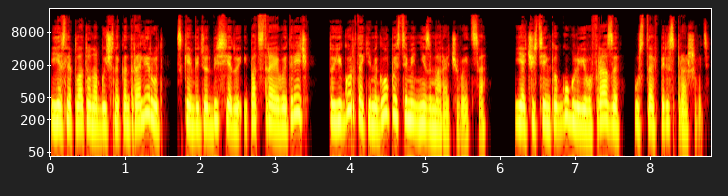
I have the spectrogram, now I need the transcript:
И если Платон обычно контролирует, с кем ведет беседу и подстраивает речь, то Егор такими глупостями не заморачивается. Я частенько гуглю его фразы, устав переспрашивать.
